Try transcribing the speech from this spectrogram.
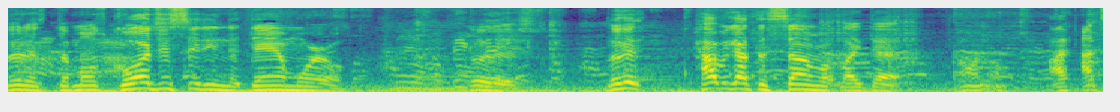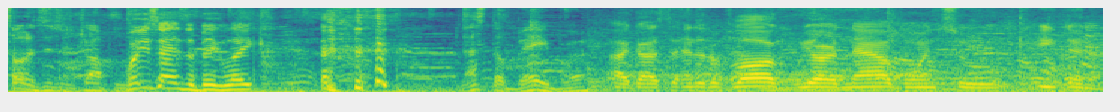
Look at this, the most gorgeous city in the damn world. Look at this. Look at how we got the sun like that. I don't know. I, I told it to just drop What you say is a big lake? That's the bay, bro. Alright guys, the end of the vlog. We are now going to eat dinner.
